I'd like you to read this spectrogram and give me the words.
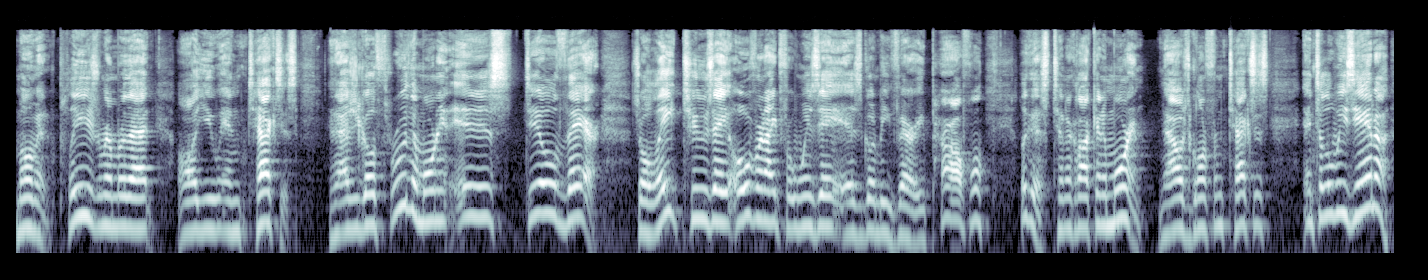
moment. Please remember that, all you in Texas. And as you go through the morning, it is still there. So late Tuesday, overnight for Wednesday is going to be very powerful. Look at this, 10 o'clock in the morning. Now it's going from Texas into Louisiana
